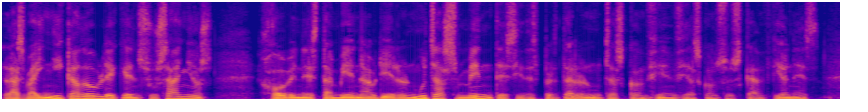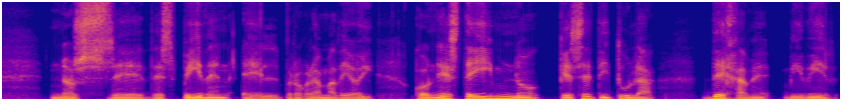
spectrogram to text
Las Vainica Doble que en sus años jóvenes también abrieron muchas mentes y despertaron muchas conciencias con sus canciones. Nos eh, despiden el programa de hoy con este himno que se titula Déjame vivir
